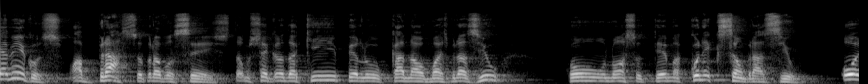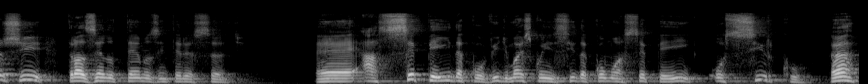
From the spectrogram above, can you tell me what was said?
amigos, um abraço para vocês. Estamos chegando aqui pelo canal Mais Brasil com o nosso tema Conexão Brasil. Hoje, trazendo temas interessantes. É a CPI da Covid, mais conhecida como a CPI, o circo, é?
